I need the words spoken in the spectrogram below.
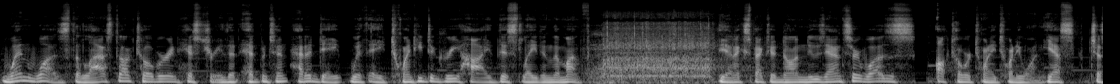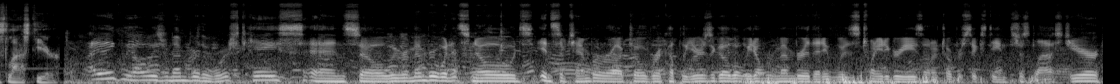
When was the last October in history that Edmonton had a day with a 20 degree high this late in the month? The unexpected non news answer was October 2021. Yes, just last year. I think we always remember the worst case, and so we remember when it snowed in September or October a couple years ago, but we don't remember that it was 20 degrees on October 16th just last year.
